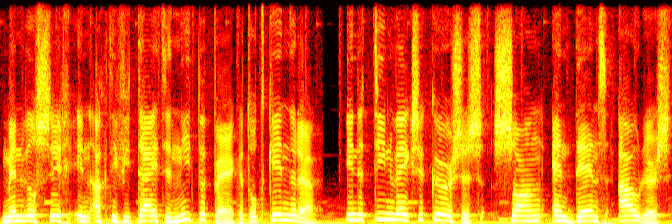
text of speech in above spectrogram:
Men wil zich in activiteiten niet beperken tot kinderen. In de tienweekse cursus Song and Dance Ouders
